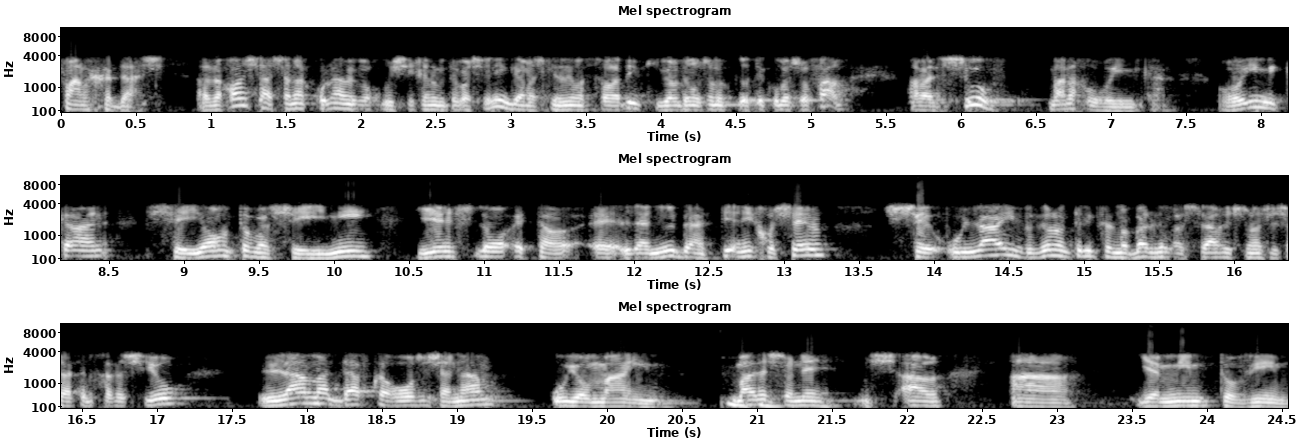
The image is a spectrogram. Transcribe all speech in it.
פן חדש. אז נכון שהשנה כולם יברכו שהחיינו בטבע שני, גם אשכנזים הספרדים, כי יום ראשון לא תקעו בשופר, אבל שוב, מה אנחנו רואים מכאן? רואים מכאן שיום טוב השני, יש לו את ה... אה, לעניות דעתי, אני חושב שאולי, וזה נותן לי קצת מבט גם על השאלה הראשונה ששאלתם בתחילת השיעור, למה דווקא ראש השנה הוא יומיים? מה זה שונה משאר הימים טובים?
